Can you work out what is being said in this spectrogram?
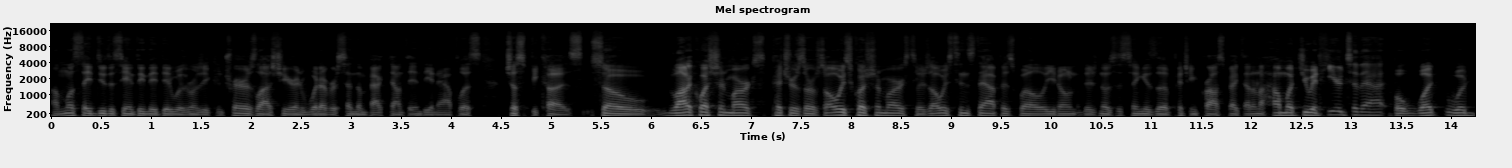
unless they do the same thing they did with Roansy Contreras last year and whatever, send them back down to Indianapolis just because. So a lot of question marks. Pitchers, there's always question marks. There's always TINSTAAP as well. You don't, there's no such thing as a pitching prospect. I don't know how much you adhere to that, but what would,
